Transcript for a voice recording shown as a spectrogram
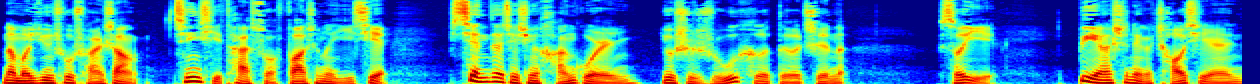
那么运输船上金喜泰所发生的一切，现在这群韩国人又是如何得知呢？所以，必然是那个朝鲜人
